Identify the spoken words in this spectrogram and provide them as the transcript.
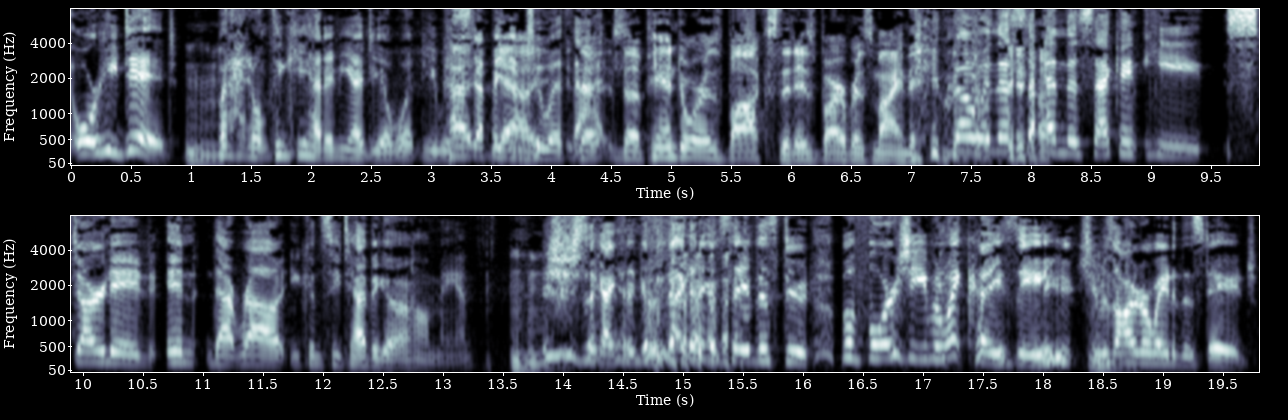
Or he did, but I don't think he had any idea what he was Mm-hmm. Stepping yeah, into with the- that. The, Pandora's box that is Barbara's mind. That he was No, and the se- and the second he started in that route, you can see Tabby go, "Oh man." Mm-hmm. She's like, "I gotta go, I gotta go save this dude." Before she even went crazy, she Mm-hmm. was on her way to the stage.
